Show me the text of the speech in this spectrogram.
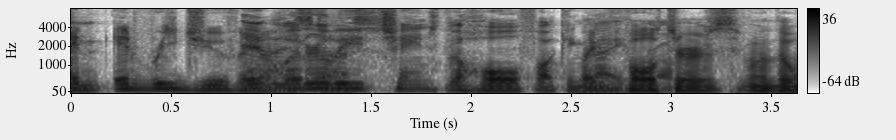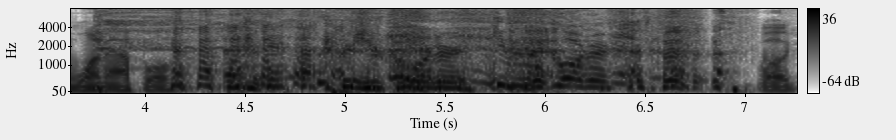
And it it, rejuvenated. literally us. changed the whole fucking like night. bro. vultures with the one apple. Here's your quarter. Give me the quarter. Fuck.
